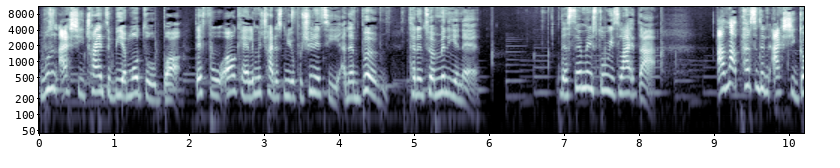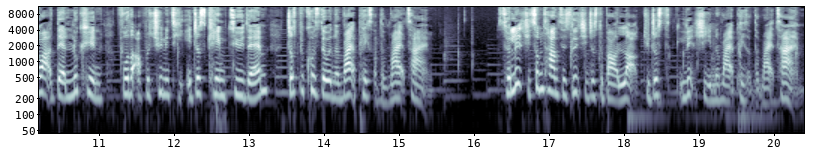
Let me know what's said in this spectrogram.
wasn't actually trying to be a model, but they thought, oh, okay, let me try this new opportunity. And then boom, turn into a millionaire. There's so many stories like that. And that person didn't actually go out there looking for the opportunity. It just came to them just because they were in the right place at the right time. So literally, sometimes it's literally just about luck. You're just literally in the right place at the right time,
